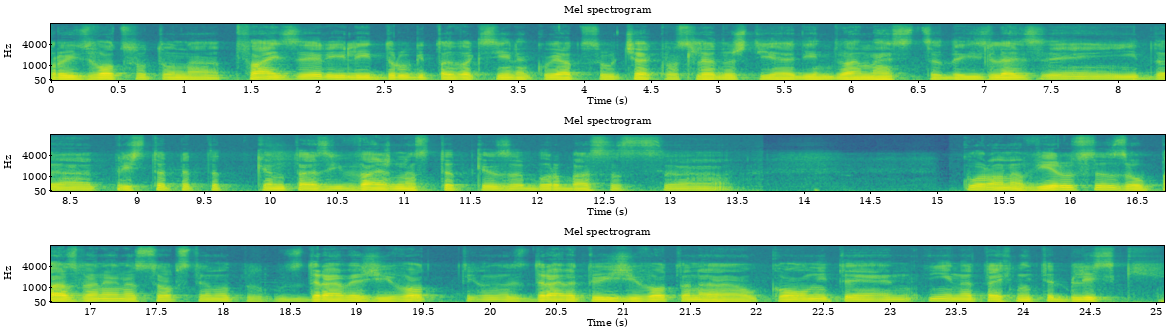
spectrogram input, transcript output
производството на Pfizer или другата вакцина, която се очаква следващия един-два месеца да излезе и да пристъпят към тази важна стъпка за борба с а, коронавируса, за опазване на собственото здраве, живот здравето и живота на околните и на техните близки.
